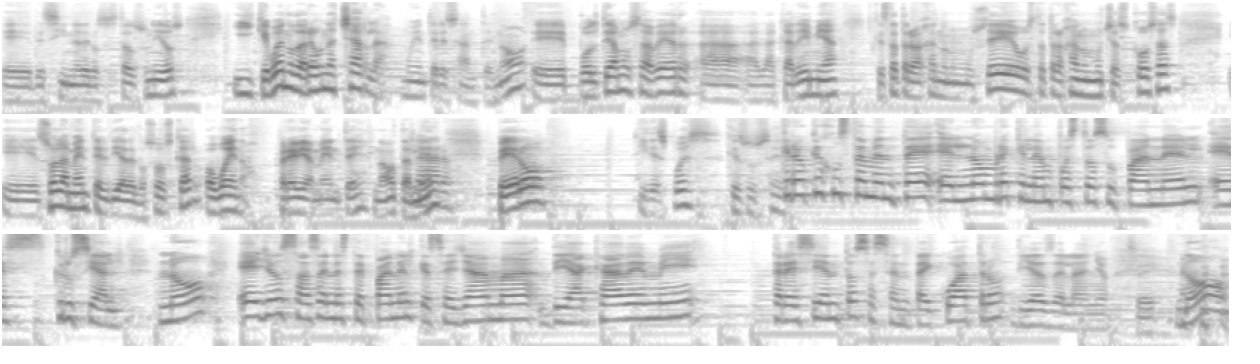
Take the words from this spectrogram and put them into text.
eh, de Cine de los Estados Unidos, y que, bueno, dará una charla muy interesante, ¿no? volteamos a ver a, la academia que está trabajando en un museo, está trabajando en muchas cosas, eh, solamente el día de los Oscar, o bueno, previamente, ¿no? También. Pero ¿Y después qué sucede? Creo que justamente el nombre que le han puesto a su panel es crucial, ¿no? Ellos hacen este panel que se llama The Academy 364 días del año. Sí. ¿No?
